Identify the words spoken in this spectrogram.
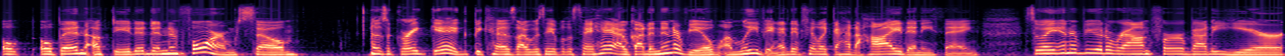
open, updated, and informed. So it was a great gig because I was able to say, Hey, I've got an interview. I'm leaving. I didn't feel like I had to hide anything. So I interviewed around for about a year.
